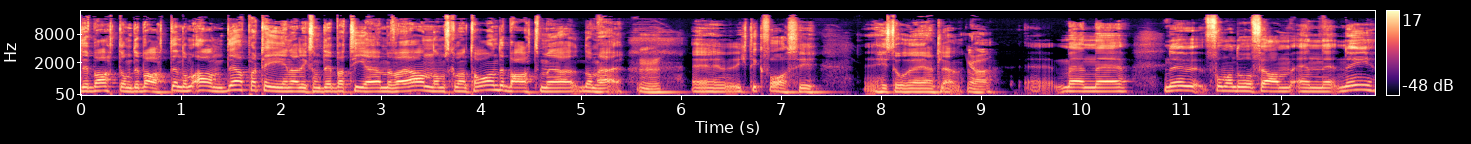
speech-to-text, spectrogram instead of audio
debatt om debatten. De andra partierna liksom debatterar med varandra om ska man ta en debatt med de här. Mm. Eh, riktig kvasi-historia egentligen. Ja. Men eh, nu får man då fram en ny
